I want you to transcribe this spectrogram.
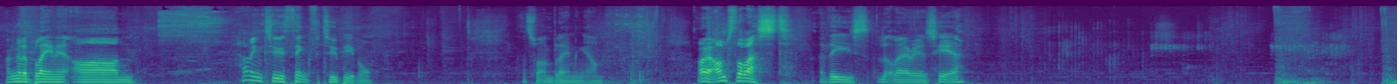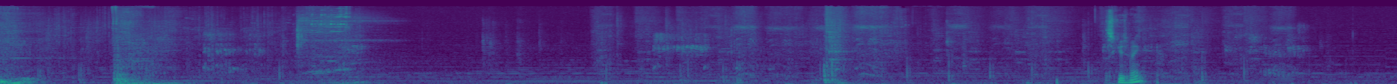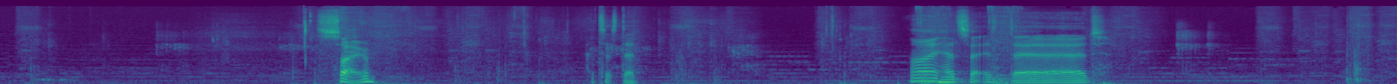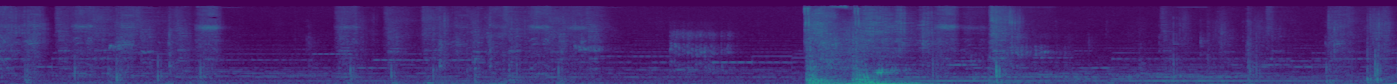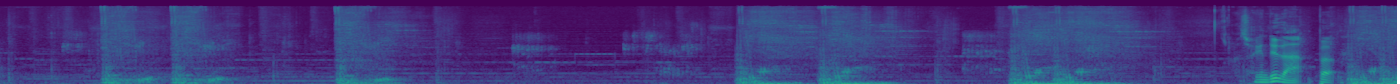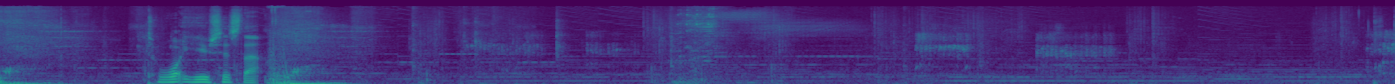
I'm going to blame it on having to think for two people. That's what I'm blaming it on. Alright, on to the last of these little areas here. Excuse me. So, headset's dead. My headset is dead. Use is that?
